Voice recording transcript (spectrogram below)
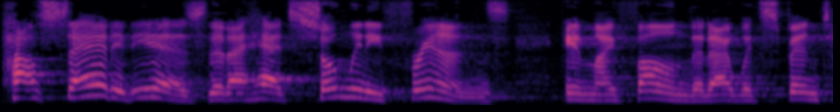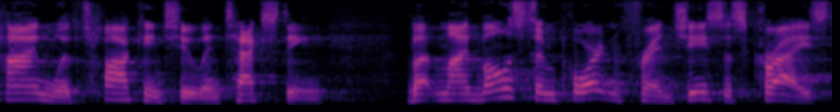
How sad it is that I had so many friends in my phone that I would spend time with talking to and texting. But my most important friend, Jesus Christ,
